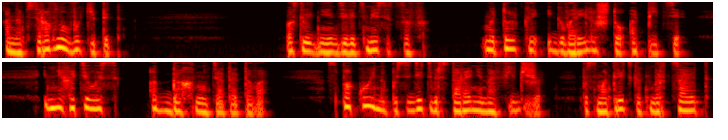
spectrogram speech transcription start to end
она все равно выкипит. Последние девять месяцев мы только и говорили, что о Пите. И мне хотелось отдохнуть от этого. Спокойно посидеть в ресторане на Фиджи, посмотреть, как мерцают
